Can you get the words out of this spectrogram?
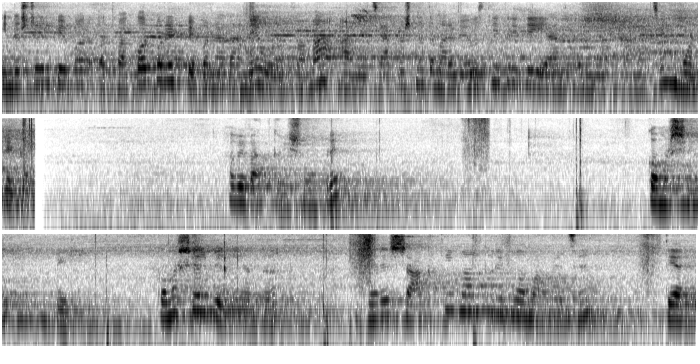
ઇન્ડસ્ટ્રીયલ પેપર અથવા કોર્પોરેટ પેપરના નામે ઓળખવામાં આવે છે. આ પ્રશ્ન તમારે વ્યવસ્થિત રીતે યાદ કરી નાખવાના છે. મોટે હવે વાત કરીશું આપણે કમર્શિયલ બિલ કમર્શિયલ બિલની અંદર જ્યારે શાકથી માલ ખરીદવામાં આવે છે, ત્યારે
